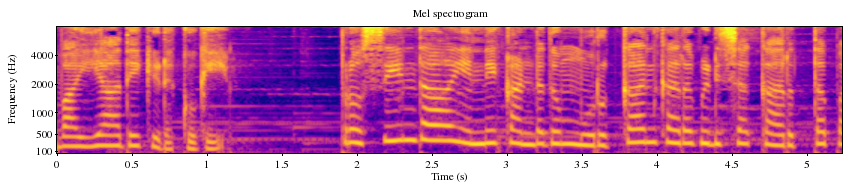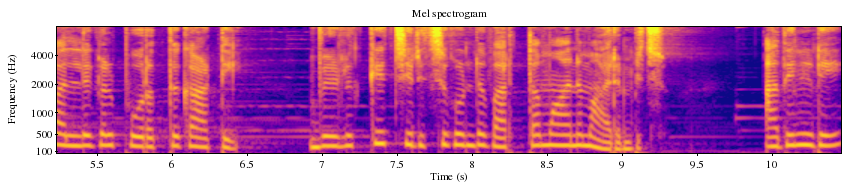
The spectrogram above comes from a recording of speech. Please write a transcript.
വയ്യാതെ കിടക്കുകയും. പ്രൊസീന്ത എന്നെ കണ്ടതും മുറുക്കാൻ കറ പിടിച്ച കറുത്ത പല്ലുകൾ പുറത്തു കാട്ടി വെളുക്കെ ചിരിച്ചുകൊണ്ട് വർത്തമാനം ആരംഭിച്ചു. അതിനിടെ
